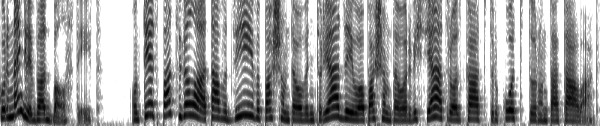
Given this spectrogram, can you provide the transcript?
kuri negrib atbalstīt. Un tiec pats galā, tava dzīve, pašam tev tur jādzīvo, pašam tev ar visu jāatrod, kā tu tur, ko tu tur un tā tālāk.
